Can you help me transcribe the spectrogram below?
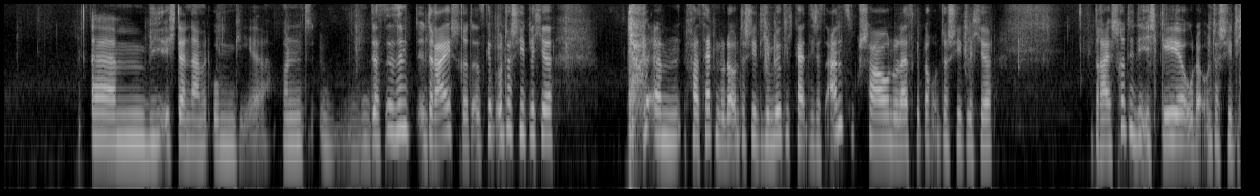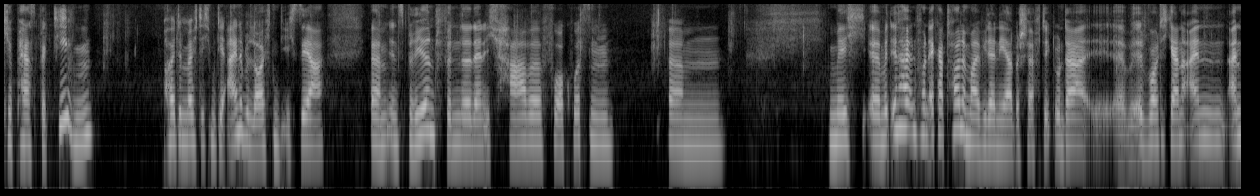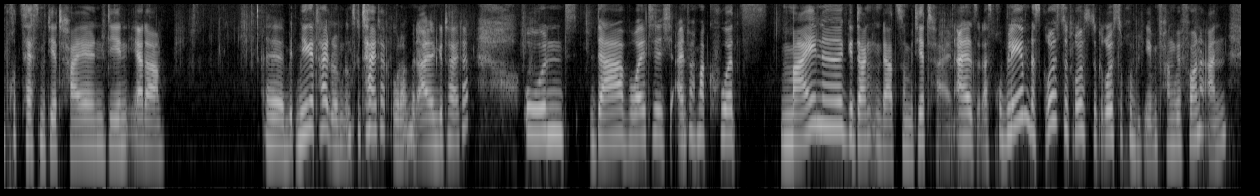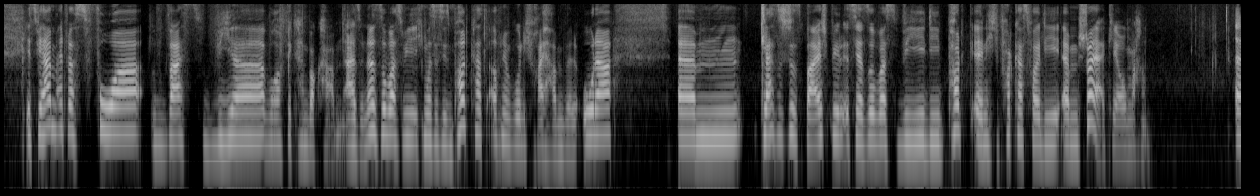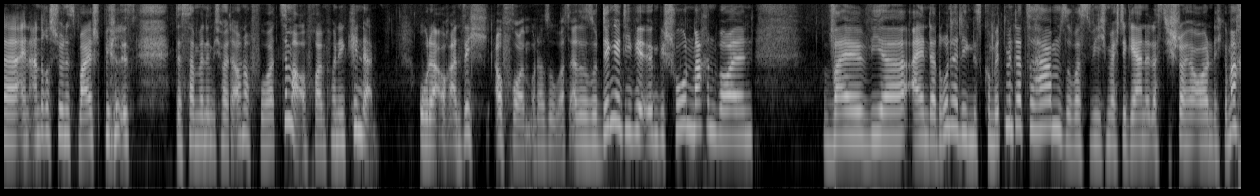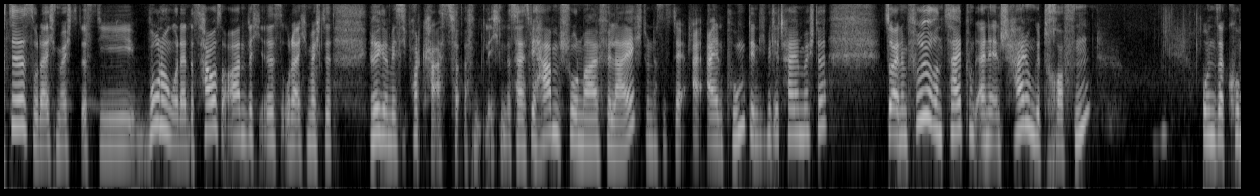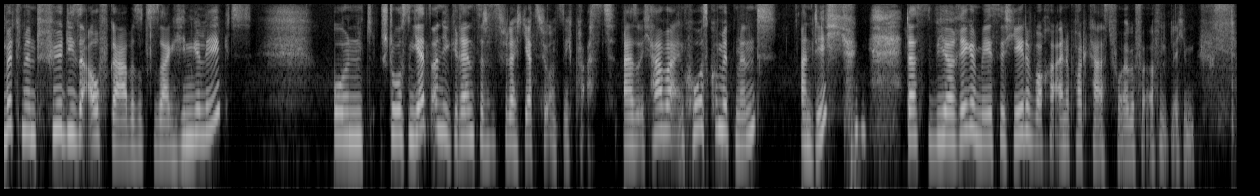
ähm, wie ich dann damit umgehe. Und das sind drei Schritte. Es gibt unterschiedliche ähm, Facetten oder unterschiedliche Möglichkeiten, sich das anzuschauen. Oder es gibt auch unterschiedliche drei Schritte, die ich gehe oder unterschiedliche Perspektiven. Heute möchte ich mit dir eine beleuchten, die ich sehr ähm, inspirierend finde, denn ich habe vor kurzem ähm, mich äh, mit Inhalten von Eckart Tolle mal wieder näher beschäftigt. Und da äh, wollte ich gerne einen, einen Prozess mit dir teilen, den er da äh, mit mir geteilt oder mit uns geteilt hat oder mit allen geteilt hat. Und da wollte ich einfach mal kurz meine Gedanken dazu mit dir teilen. Also das Problem, das größte, größte, größte Problem, fangen wir vorne an, ist, wir haben etwas vor, was wir, worauf wir keinen Bock haben. Also ne, sowas wie, ich muss jetzt diesen Podcast aufnehmen, wo ich frei haben will. Oder ähm, klassisches Beispiel ist ja sowas wie die Pod äh, nicht die Podcast-Folge, die ähm, Steuererklärung machen. Äh, ein anderes schönes Beispiel ist, das haben wir nämlich heute auch noch vor, Zimmer aufräumen von den Kindern oder auch an sich aufräumen oder sowas. Also so Dinge, die wir irgendwie schon machen wollen, weil wir ein darunter liegendes Commitment dazu haben. Sowas wie, ich möchte gerne, dass die Steuer ordentlich gemacht ist oder ich möchte, dass die Wohnung oder das Haus ordentlich ist oder ich möchte regelmäßig Podcasts veröffentlichen. Das heißt, wir haben schon mal vielleicht, und das ist der ein Punkt, den ich mit dir teilen möchte, zu einem früheren Zeitpunkt eine Entscheidung getroffen, unser Commitment für diese Aufgabe sozusagen hingelegt und stoßen jetzt an die Grenze, dass es vielleicht jetzt für uns nicht passt. Also ich habe ein hohes Commitment an dich, dass wir regelmäßig jede Woche eine Podcast-Folge veröffentlichen.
